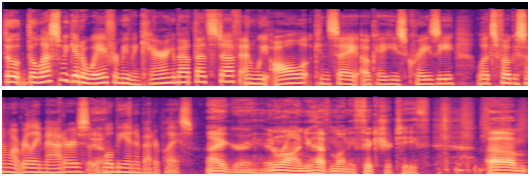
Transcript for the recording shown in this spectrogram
The the less we get away from even caring about that stuff, and we all can say, okay, he's crazy. Let's focus on what really matters. We'll be in a better place. I agree. And Ron, you have money. Fix your teeth. Um,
